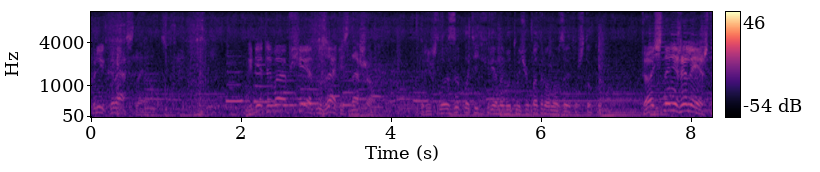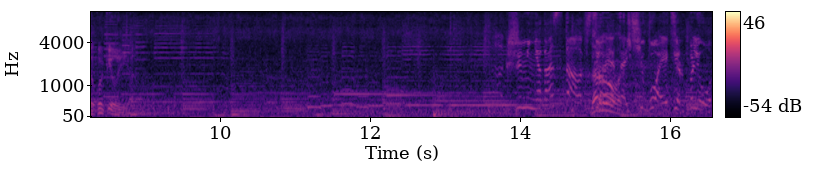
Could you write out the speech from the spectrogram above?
Прекрасная музыка. Где ты вообще эту запись нашел? Пришлось заплатить хреновую тучу патронов за эту штуку. Точно не жалею, что купил ее? Все Здорово. это, чего я терплю.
